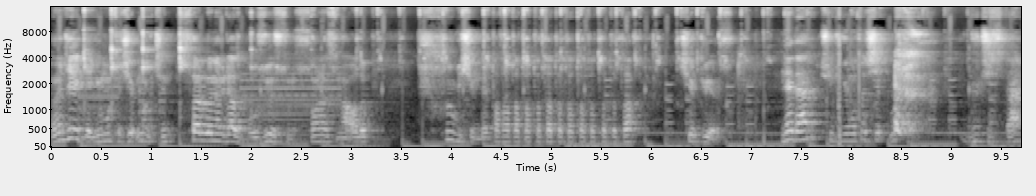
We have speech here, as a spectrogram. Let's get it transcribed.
Öncelikle yumurta çırpmak için sarılarını biraz bozuyorsunuz. Sonrasında alıp şu biçimde ta ta ta ta ta ta ta ta ta ta ta ta çırpıyoruz. Neden? Çünkü yumurta çırpmak güç ister.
